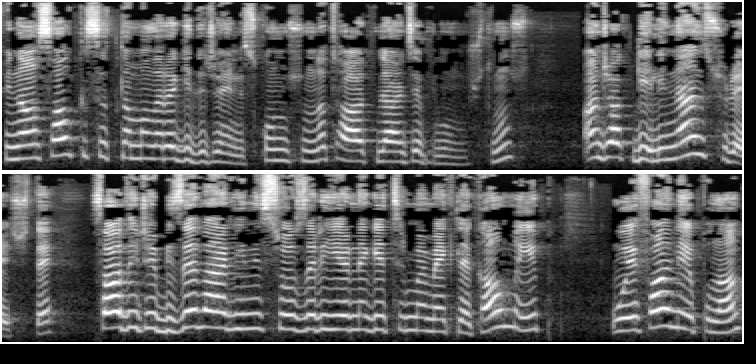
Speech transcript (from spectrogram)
finansal kısıtlamalara gideceğiniz konusunda taahhütlerde bulunmuştunuz. Ancak gelinen süreçte sadece bize verdiğiniz sözleri yerine getirmemekle kalmayıp UEFA ile yapılan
